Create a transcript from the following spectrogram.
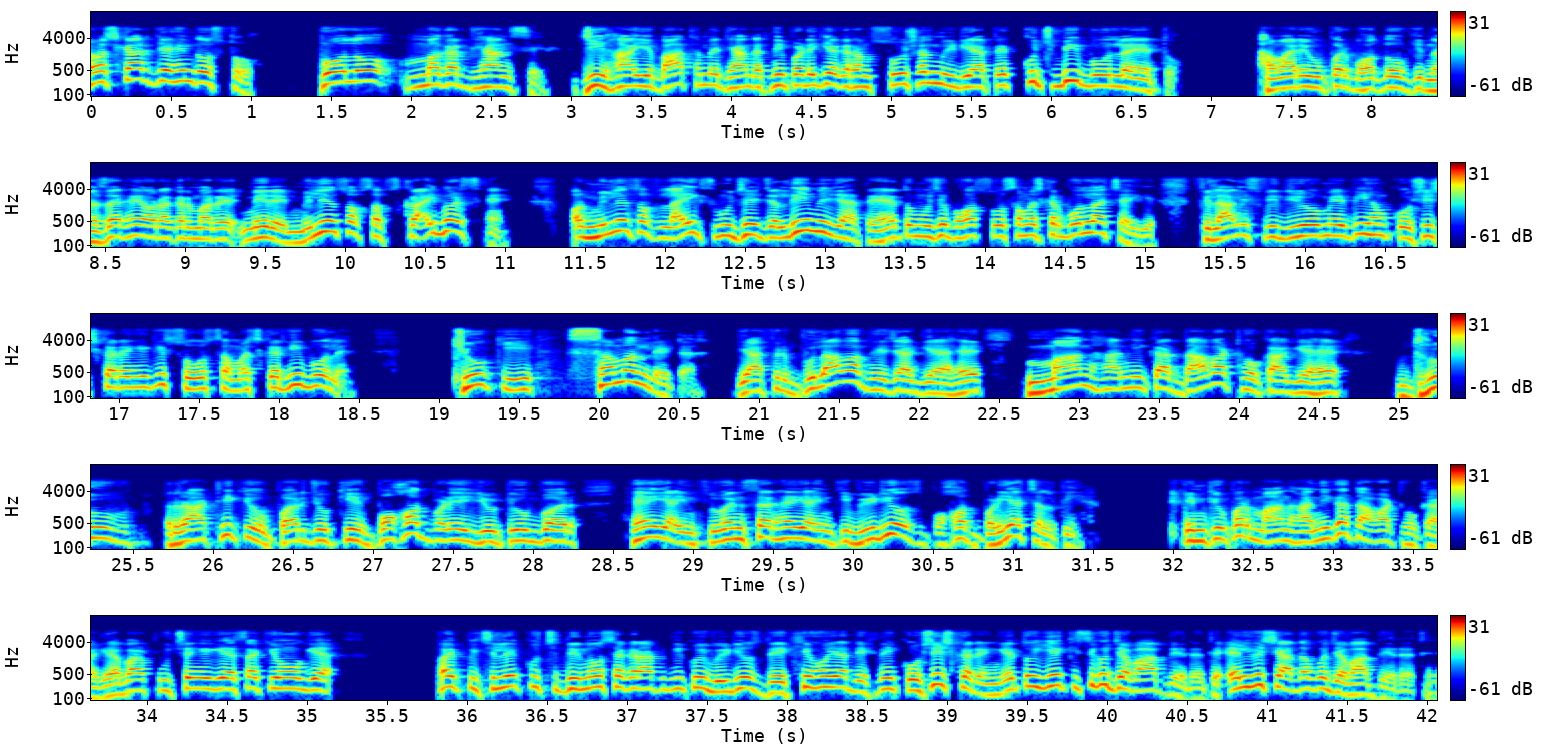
नमस्कार, जय हिंद दोस्तों। बोलो मगर ध्यान से। जी हाँ ये बात हमें ध्यान रखनी पड़ेगी, अगर हम सोशल मीडिया पे कुछ भी बोल रहे हैं तो। हमारे ऊपर बहुत लोगों की नज़र है और अगर मेरे मेरे मिलियंस ऑफ़ सब्सक्राइबर्स हैं और मिलियंस ऑफ़ लाइक्स मुझे जल्दी मिल जाते हैं तो मुझे बहुत सोच समझ कर बोलना चाहिए। फ़िलहाल इस वीडियो में भी हम कोशिश करेंगे कि सोच समझ कर ही बोलें। क्योंकि समन लेटर या फिर बुलावा भेजा गया है, मानहानि का दावा ठोका गया है ध्रुव राठी के ऊपर, जो कि बहुत बड़े यूट्यूबर हैं या इन्फ्लुएंसर हैं या इनकी वीडियोस बहुत बढ़िया चलती हैं। इनके ऊपर मानहानि का दावा ठोका गया। अब आप पूछेंगे कि ऐसा क्यों हो गया? भाई, पिछले कुछ दिनों से अगर आप इनकी कोई वीडियोस देखे हो या देखने की कोशिश करेंगे तो ये किसी को जवाब दे रहे थे। एलविश यादव को जवाब दे रहे थे।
